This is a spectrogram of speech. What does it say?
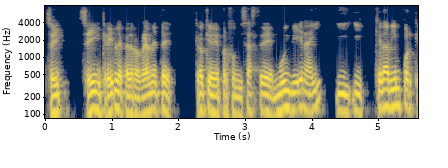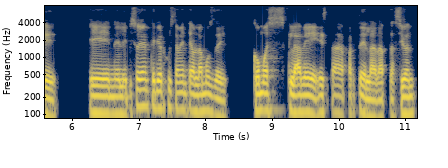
Sí, sí, increíble, Pedro. Realmente creo que profundizaste muy bien ahí y, queda bien porque en el episodio anterior justamente hablamos de cómo es clave esta parte de la adaptación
